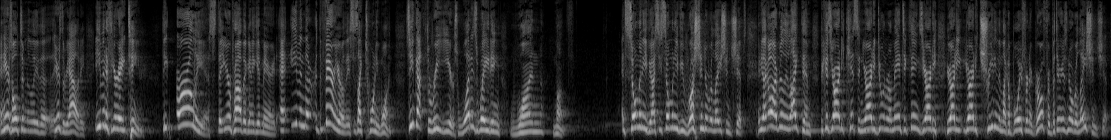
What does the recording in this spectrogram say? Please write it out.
And here's ultimately the here's the reality. Even if you're 18, the earliest that you're probably going to get married, at even the, the very earliest, is like 21. So you've got three years. What is waiting one month? And so many of you, I see so many of you rush into relationships and you're like, oh, I really like them because you're already kissing, you're already doing romantic things, you're already, you're already, you're already treating them like a boyfriend or girlfriend, but there is no relationship.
